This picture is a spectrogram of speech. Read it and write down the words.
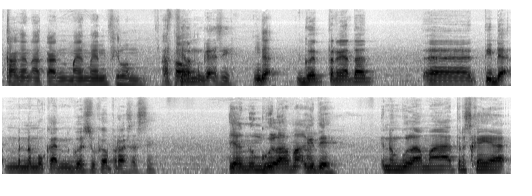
kangen akan main-main film atau Film enggak sih? Nggak. Gue ternyata eh, tidak menemukan gue suka prosesnya. Yang nunggu lama gitu ya? Nunggu lama, terus kayak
